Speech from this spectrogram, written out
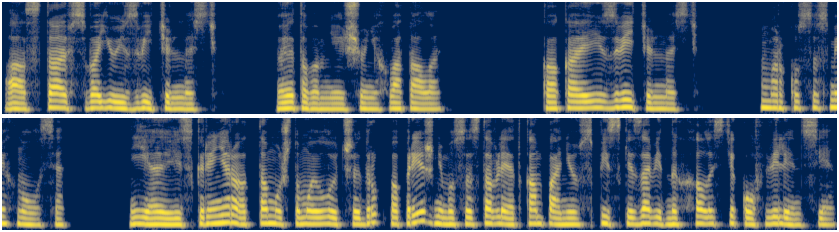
«Оставь свою извительность. Этого мне еще не хватало». «Какая извительность?» Маркус усмехнулся. Я искренне рад тому, что мой лучший друг по-прежнему составляет компанию в списке завидных холостяков Веленсии.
